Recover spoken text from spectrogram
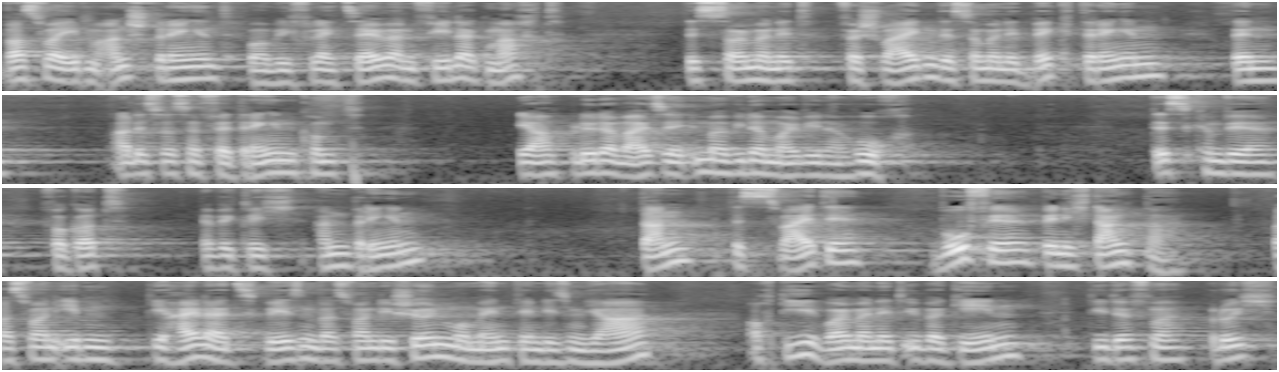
Was war eben anstrengend? Wo habe ich vielleicht selber einen Fehler gemacht? Das soll man nicht verschweigen, das soll man nicht wegdrängen, denn alles, was man verdrängen, kommt ja blöderweise immer wieder mal wieder hoch. Das können wir vor Gott ja wirklich anbringen. Dann das Zweite, wofür bin ich dankbar? Was waren eben die Highlights gewesen? Was waren die schönen Momente in diesem Jahr? Auch die wollen wir nicht übergehen. Die dürfen wir ruhig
